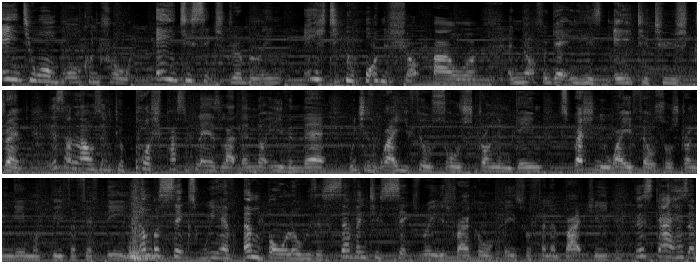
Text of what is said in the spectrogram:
81 ball control, 86 dribbling, 81 shot power, and not forgetting his 82 strength. This allows him to push past players like they're not even there, which is why he feels so strong in game, especially why he felt so strong in game of FIFA 15. Number 6, we have Embolo, who's a 76 rated striker who plays for Fenerbahce. This guy has a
